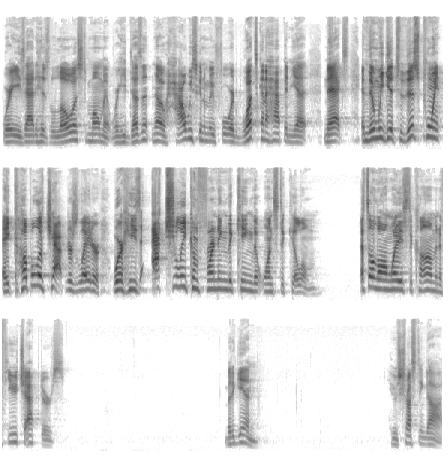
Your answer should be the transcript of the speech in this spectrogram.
where he's at his lowest moment, where he doesn't know how he's going to move forward, what's going to happen yet next. And then we get to this point a couple of chapters later where he's actually confronting the king that wants to kill him. That's a long ways to come in a few chapters. But again, he was trusting God.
